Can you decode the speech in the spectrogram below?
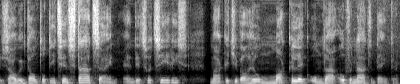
Zou ik dan tot iets in staat zijn? En dit soort series maken het je wel heel makkelijk om daarover na te denken.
